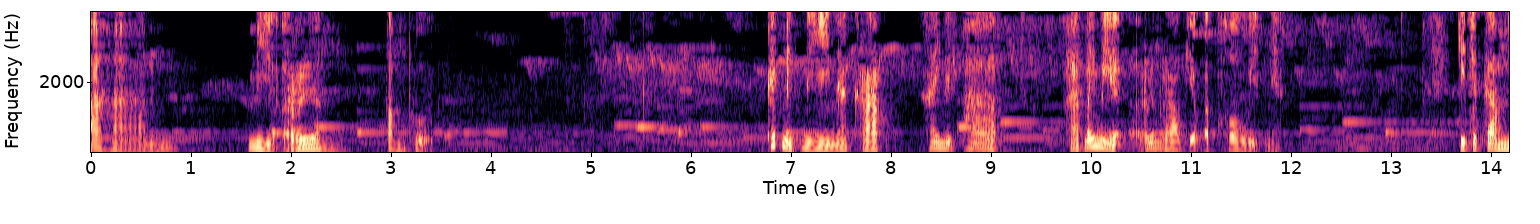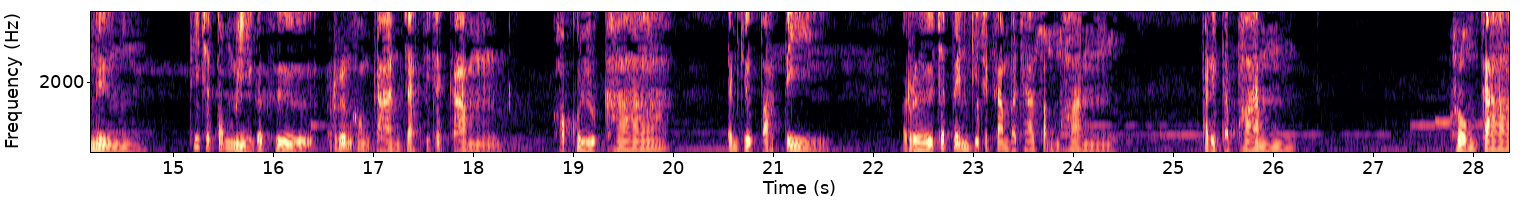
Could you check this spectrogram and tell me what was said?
อาหาร มีเรื่องต้องพูด เทคนิคนี้นะครับ ให้นึกภาพ หากไม่มีเรื่องราวเกี่ยวกับโควิด เนี่ย กิจกรรมหนึ่งที่จะต้องมีก็คือเรื่องของการจัดกิจกรรม ขอบคุณลูกค้า thank you party หรือจะเป็นกิจกรรมประชาสัมพันธ์ ผลิตภัณฑ์ โครงกา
